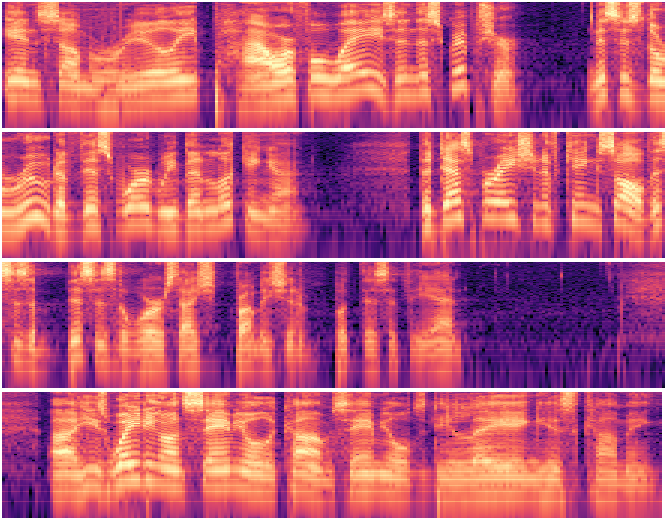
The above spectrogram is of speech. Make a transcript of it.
in some really powerful ways in the scripture. This is the root of this word we've been looking at. The desperation of King Saul. This is, a, this is the worst. I should, probably should have put this at the end. Uh, he's waiting on Samuel to come. Samuel's delaying his coming.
